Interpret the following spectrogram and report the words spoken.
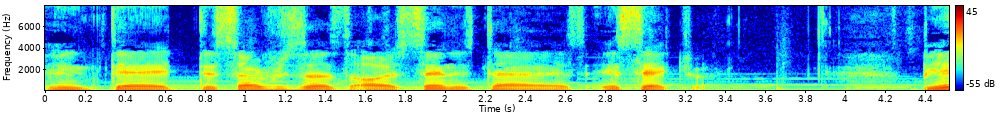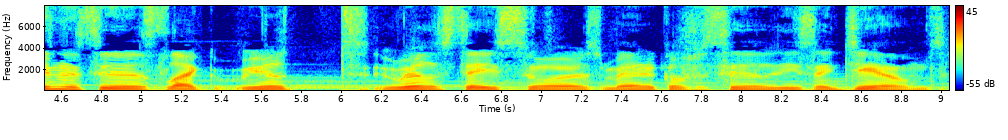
that the surfaces are sanitized, etc. Businesses like real real estate stores, medical facilities, and gyms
